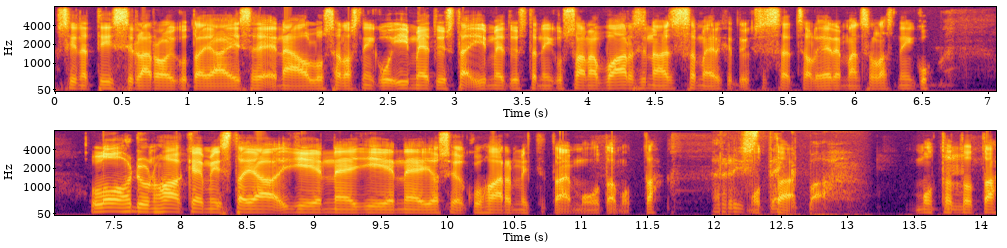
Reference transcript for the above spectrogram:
siinä tissillä roikuta ja ei se enää ollut sellaista niin kuin imetystä imetystä niin kuin sanan varsinaisessa merkityksessä, että se oli enemmän sellaista niin kuin lohdun hakemista ja jne, jne, jos joku harmitti tai muuta, mutta, Ristekpa. mutta mm. tota,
